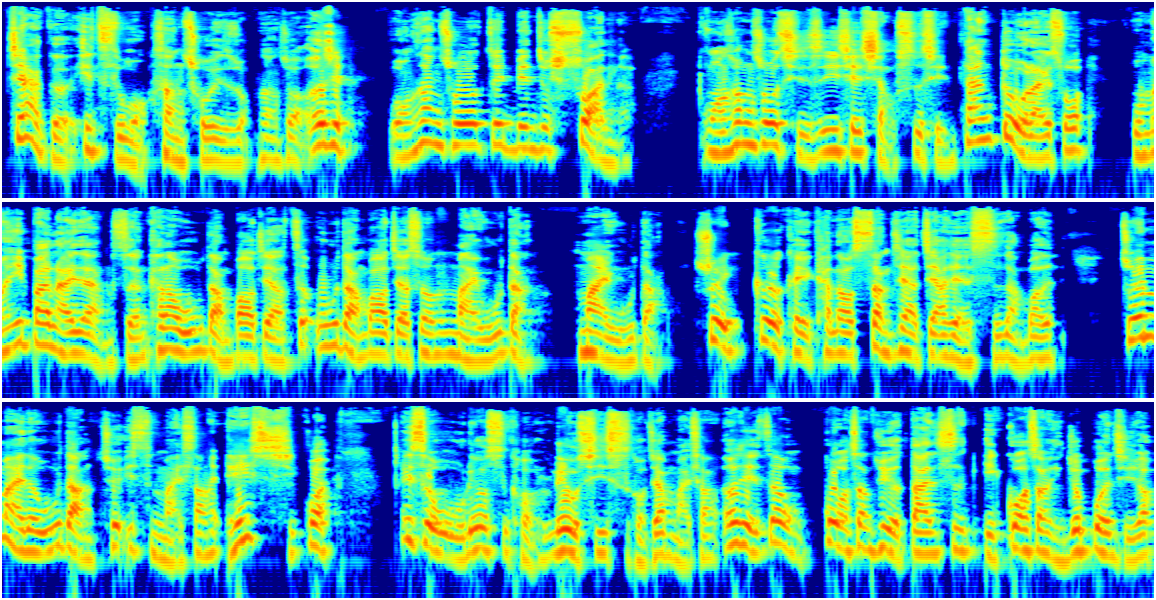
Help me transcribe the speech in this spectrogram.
价格一直往上戳，一直往上戳，而且往上戳这边就算了。往上戳，其实一些小事情，但对我来说，我们一般来讲只能看到五档报价，这五档报价是买五档卖五档，所以各可以看到上下加起来十档报价。昨天买的五档就一直买上哎，奇怪，一直五六十口、六七十口这样买上，而且这种挂上去的单是一挂上你就不能起掉，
